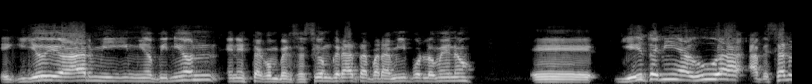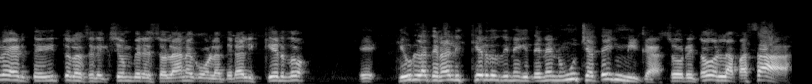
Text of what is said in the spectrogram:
eh, que yo iba a dar mi, mi, opinión en esta conversación grata para mí, por lo menos. Eh, y yo tenía duda, a pesar de haberte visto la selección venezolana como lateral izquierdo, eh, que un lateral izquierdo tiene que tener mucha técnica, sobre todo en la pasada.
